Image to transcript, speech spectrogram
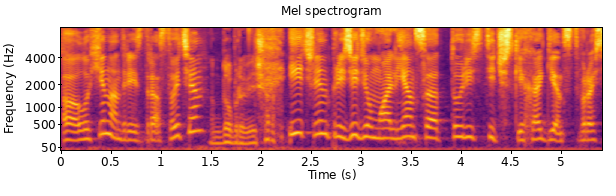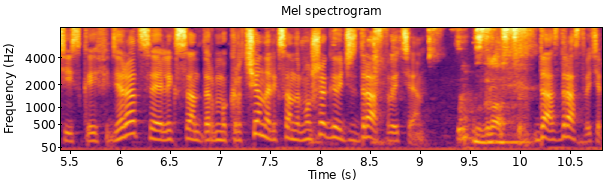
э, Лухин. Андрей, здравствуйте. Добрый вечер. И член президиума Альянса туристических агентств Российской Федерации Александр Макарчан. Александр Мушегович, здравствуйте. Здравствуйте. Да, здравствуйте.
